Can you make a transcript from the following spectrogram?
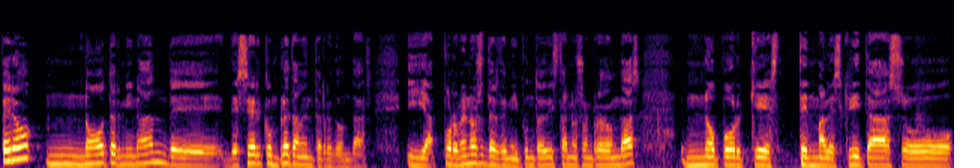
pero no terminan de, de ser completamente redondas. Y por lo menos desde mi punto de vista no son redondas, no porque estén mal escritas o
